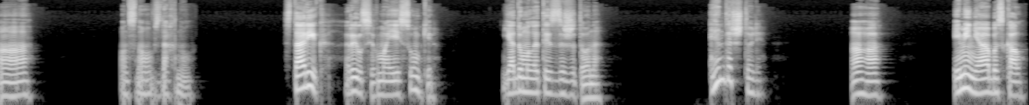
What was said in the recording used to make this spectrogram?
А. Он снова вздохнул. Старик рылся в моей сумке, я думал, это из-за жетона. Эндер, что ли? Ага. И меня обыскал.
